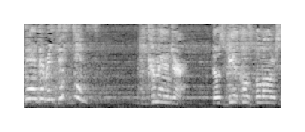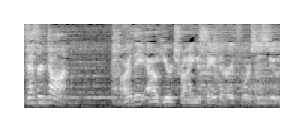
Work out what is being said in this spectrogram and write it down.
They're the Resistance. Commander, those vehicles belong to Desert Dawn. Are they out here trying to save the Earth Forces suit?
